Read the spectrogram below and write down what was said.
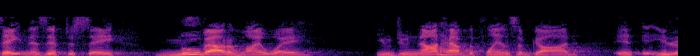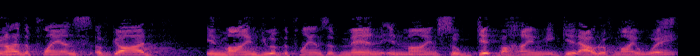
Satan, as if to say, Move out of my way. You do not have the plans of God. You do not have the plans of God in mind. You have the plans of men in mind. So get behind me. Get out of my way.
